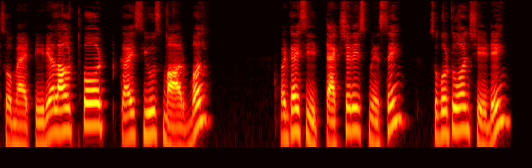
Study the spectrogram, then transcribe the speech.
So material output. Guys, use marble. But guys, see, texture is missing. So go to on shading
